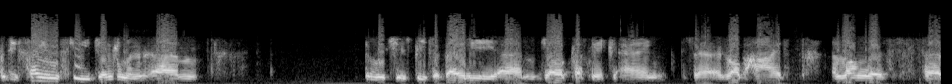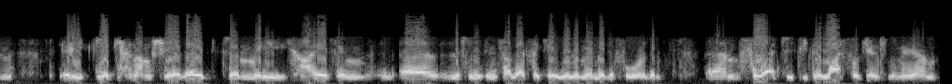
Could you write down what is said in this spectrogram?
the same three gentlemen, um, which is Peter Bailey, um, Joel Plotnick, and uh, Rob Hyde, along with um, Eric Glick, and I'm sure that uh, many Chai FM uh, listeners in South Africa will remember the four of them. Um, four absolutely delightful gentlemen who I'm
